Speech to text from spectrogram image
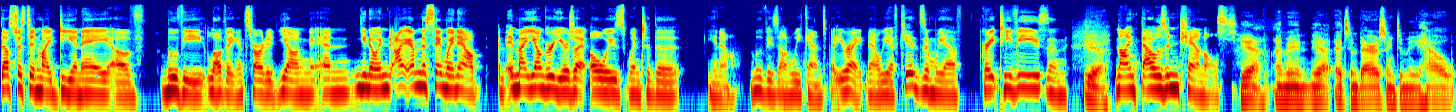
that's just in my DNA of movie loving and started young. And, you know, and I am the same way now. In my younger years, I always went to the, you know, movies on weekends. But you're right. Now we have kids and we have great TVs and yeah. 9,000 channels. Yeah, I mean, yeah, it's embarrassing to me how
